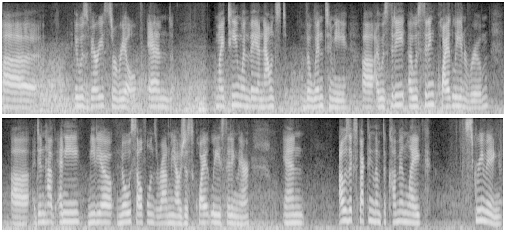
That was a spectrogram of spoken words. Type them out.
uh, it was very surreal. And my team, when they announced the win to me, uh, I was sitting I was sitting quietly in a room uh, I didn't have any media, no cell phones around me. I was just quietly sitting there. And I was expecting them to come in like screaming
